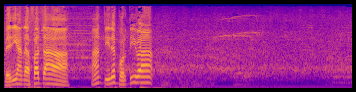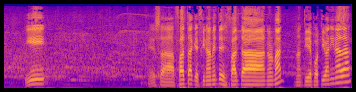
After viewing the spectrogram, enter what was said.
Pedían la falta antideportiva. Y esa falta que finalmente es falta normal, no antideportiva ni nada.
